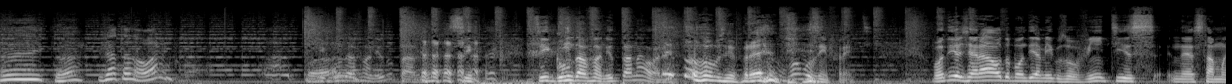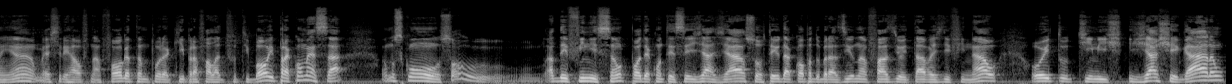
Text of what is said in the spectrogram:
Eita, já tá na hora? Segundo a Vanildo tá, né? Segundo a Vanildo tá na hora. Então vamos em frente. Vamos em frente. Bom dia, Geraldo. Bom dia, amigos ouvintes. Nesta manhã, o mestre Ralf na folga, estamos por aqui para falar de futebol. E para começar, vamos com só a definição que pode acontecer já já: sorteio da Copa do Brasil na fase de oitavas de final. Oito times já chegaram.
